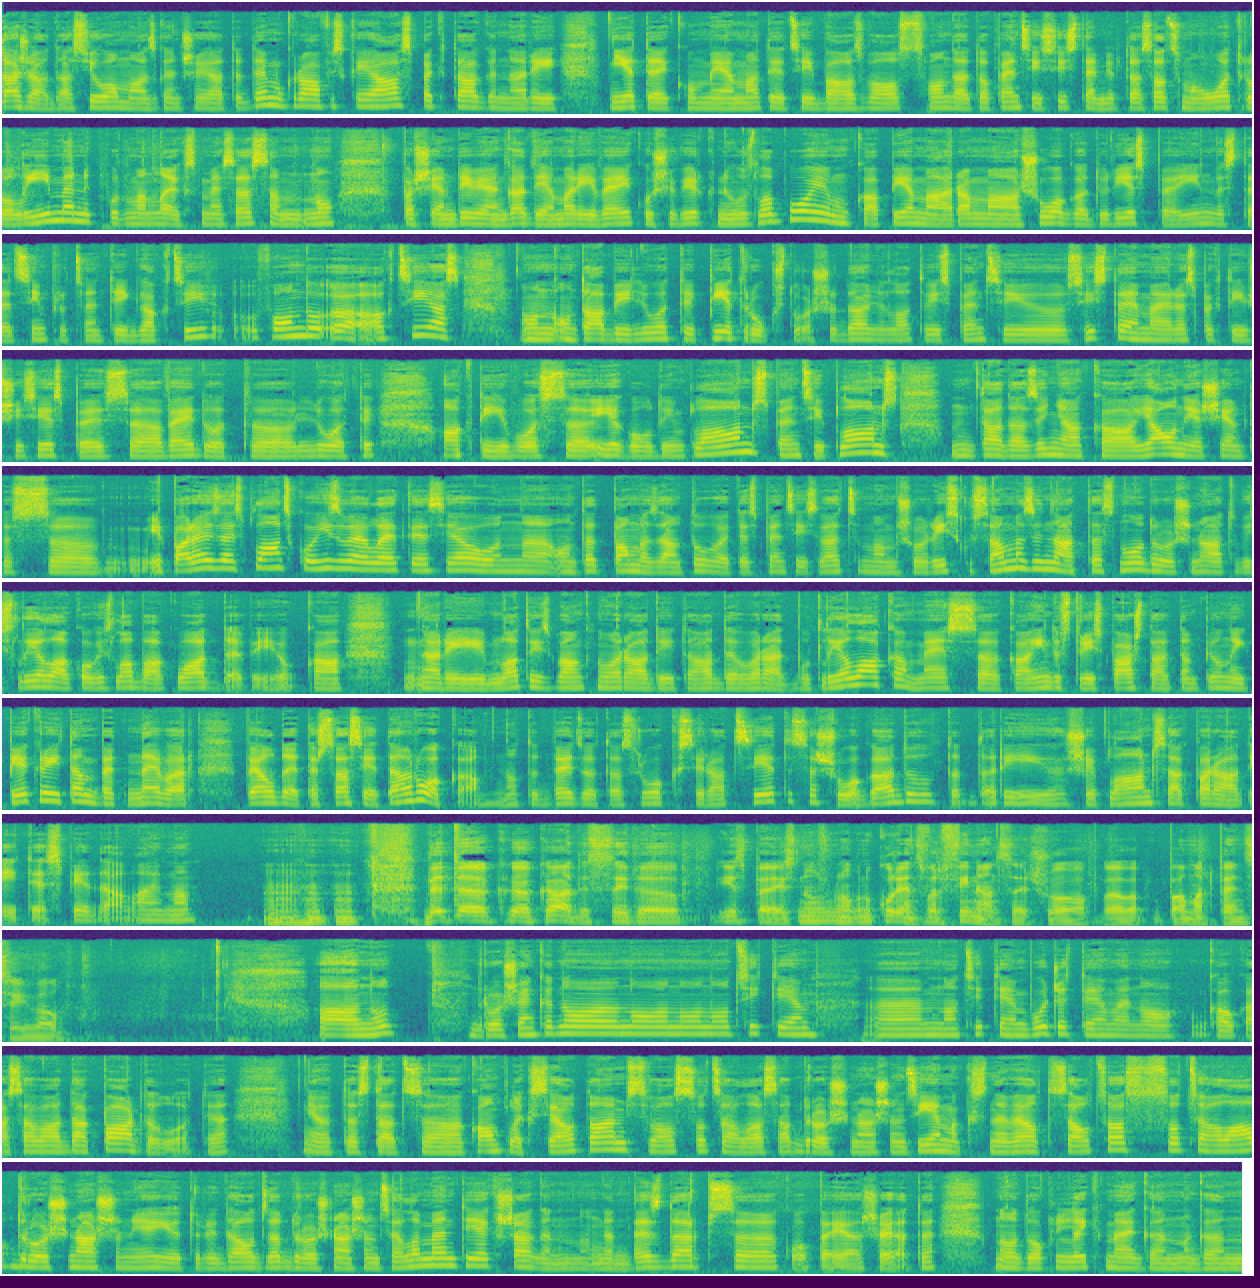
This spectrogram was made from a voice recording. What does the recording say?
dažādās jomās, gan šajā demografiskajā aspektā, gan arī ieteikumiem attiecībā uz valsts fondēto pensiju sistēmu, jeb tā saucamo otro līmeni, kur, man liekas, mēs esam nu, pa šiem diviem gadiem arī veikuši virkni uzlabojumu, kā piemēram šogad ir iespēja investēt simtprocentīgi akciju fondu akcijās, un, un tā bija ļoti pietrūkstoša daļa Latvijas pensiju sistēmai, respektīvi šīs iespējas veidot ļoti aktīvos ieguldījumu plānus, pensiju plānus, tādā ziņā, ka jauniešiem tas ir pareizais plāns, ko izvēlēties jau, un, un tad pamazām tuvojoties pensijas vecumam šo risku samazināt, tas nodrošinātu vislielāko, vislabāko atdevi, jo, kā arī Latvijas banka norādīja, tā atdeve varētu būt lielāka. Mēs, kā industrijas pārstāvi, tam pilnīgi piekrītam, bet nevar peldēt ar sasietām rokām. Nu, tad beidzot tās rokas ir atsietas ar šo gadu, tad arī šie plāni sāk parādīties piedāvājumā. Mm -hmm. Bet kādas ir iespējas, nu, no, no kurienes var finansēt šo pamatpensiju vēl? Uh, nu, droši vien, ka no, no, no, no, citiem, no citiem budžetiem vai no kaut kā savādāk pārdalot. Ja? Jo tas tāds komplekss jautājums, valsts sociālās apdrošināšanas iemaksas nevelti saucās sociālā apdrošināšana, ja, jo tur ir daudz apdrošināšanas elementi iekšā, gan, gan bezdarbs kopējā šajā nodokļu likmē, gan, gan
